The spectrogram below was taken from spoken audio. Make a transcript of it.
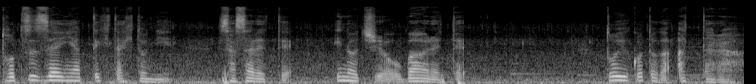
突然やってきた人に刺されて命を奪われて。ということがあったら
